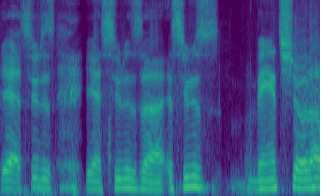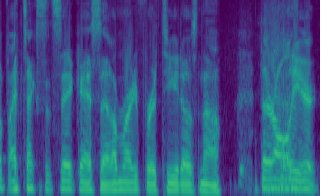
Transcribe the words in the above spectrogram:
yeah, as soon as yeah, as soon as uh, as soon as Mance showed up, I texted Seika. I said, "I'm ready for a Tito's now. They're all here,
